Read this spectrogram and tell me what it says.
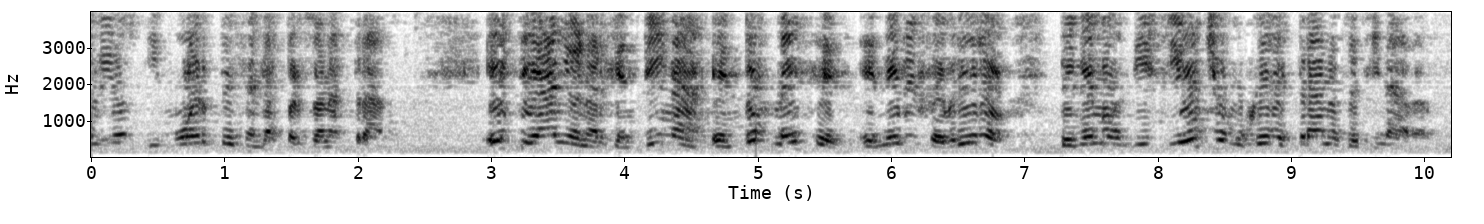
odios y muertes en las personas trans. Este año en Argentina, en dos meses, enero y febrero, tenemos 18 mujeres trans asesinadas.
